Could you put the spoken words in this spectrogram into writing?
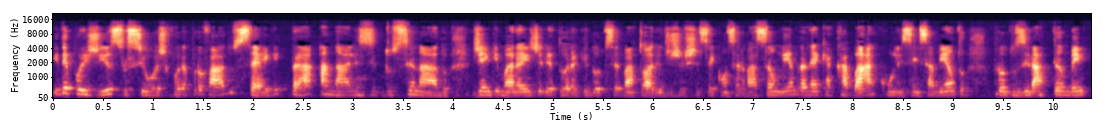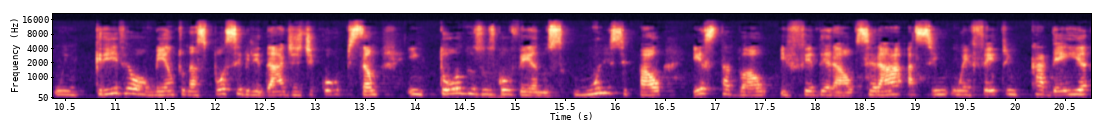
E depois disso, se hoje for aprovado, segue para análise do Senado. Jean Guimarães, diretor aqui do Observatório de Justiça e Conservação, lembra né, que acabar com o licenciamento produzirá também um incrível aumento nas possibilidades de corrupção em todos os governos, municipal estadual e federal. Será, assim, um efeito em cadeia,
